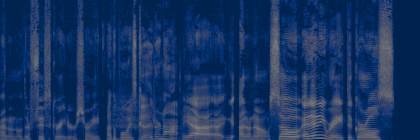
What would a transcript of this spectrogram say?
I don't know. They're fifth graders, right? are the boys good or not? Yeah, I, I don't know. So at any rate, the girls,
